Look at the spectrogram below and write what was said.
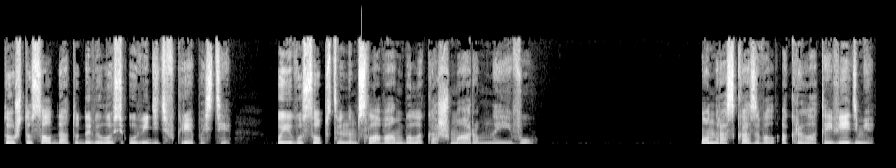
То, что солдату довелось увидеть в крепости, по его собственным словам, было кошмаром наяву. Он рассказывал о крылатой ведьме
